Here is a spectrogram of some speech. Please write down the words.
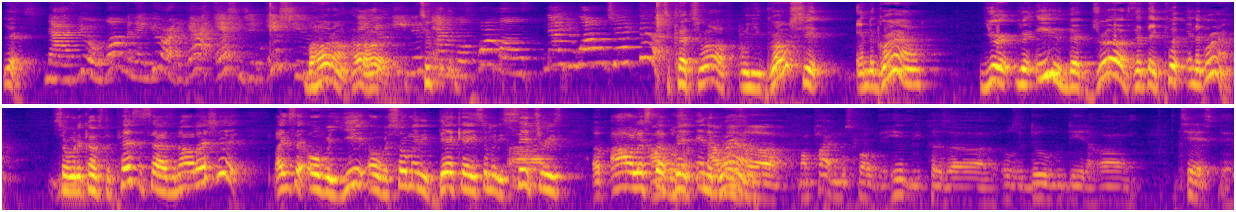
Yes. Now, if you're a woman and you already got estrogen issues, But hold on, hold on, hold eating this To- animal's hormones, now you all jacked To cut you off, when you grow shit in the ground, you're you're eating the drugs that they put in the ground. So when it comes to pesticides and all that shit, like I said, over year, over so many decades, so many centuries of all that stuff was- been in the I was, ground. uh, my partner was supposed to hit me because uh, it was a dude who did a um, test that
